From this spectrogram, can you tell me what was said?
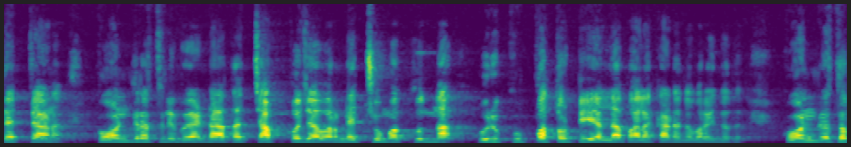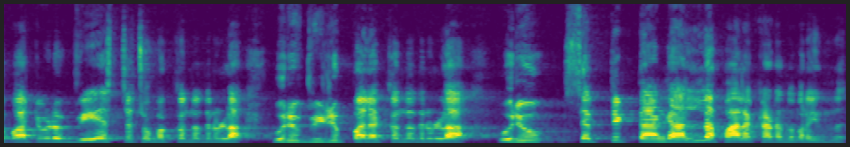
തെറ്റാണ്. കോൺഗ്രസ്സിന് വേണ്ടാത്ത ചപ്പ് ചവറിനെ ചുമക്കുന്ന ഒരു കുപ്പത്തൊട്ടിയല്ല പാലക്കാട് എന്ന് പറയുന്നത്. കോൺഗ്രസ് പാർട്ടിയുടെ വേസ്റ്റ് ചുമക്കുന്നതിനുള്ള ഒരു വിഴുപ്പലക്കുന്നതിനുള്ള ഒരു സെപ്റ്റിക് ടാങ്ക് അല്ല പാലക്കാട് എന്ന് പറയുന്നത്.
